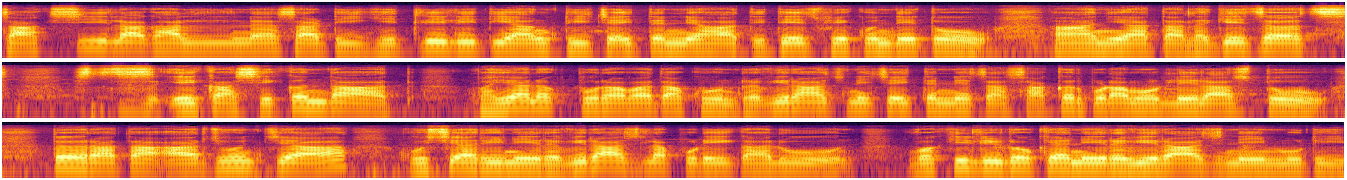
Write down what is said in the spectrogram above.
साक्षीला घालण्यासाठी घेतलेली ती अंगठी चैतन्य हा तिथेच फेकून देतो. आणि आता लगेचच एका सेकंदात भयानक पुरावा दाखवून रविराजने चैतन्याचा साखरपुडा मोडलेला असतो. तर आता अर्जुनच्या हुशारीने रविराजला पुढे घालून वकिली डोक्याने रविराजने मोठी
